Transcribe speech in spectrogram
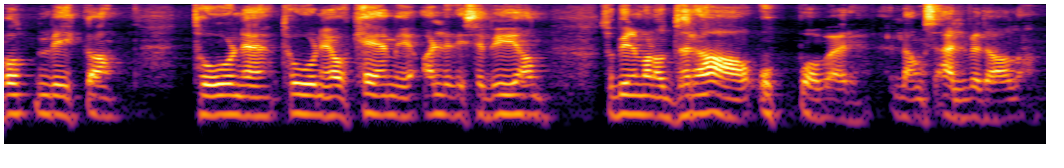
Bottenvika, Torne, Torne og Kemi, alle disse byene, så begynner man å dra oppover langs elvedalene.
